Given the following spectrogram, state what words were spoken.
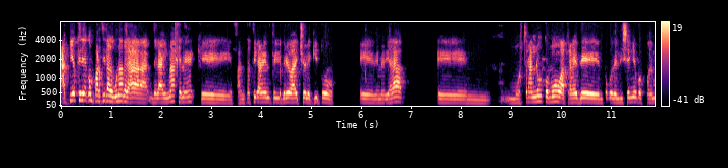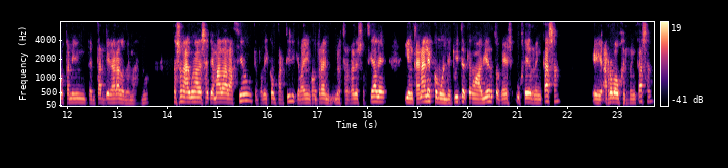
Aquí os quería compartir algunas de, las imágenes que fantásticamente yo creo ha hecho el equipo eh, de Media Lab eh, mostrando cómo a través de un poco del diseño pues podemos también intentar llegar a los demás. ¿no? Estas son algunas de esas llamadas a la acción que podéis compartir y que vais a encontrar en nuestras redes sociales y en canales como el de Twitter que hemos abierto, que es UGR en casa, eh, arroba en casa.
